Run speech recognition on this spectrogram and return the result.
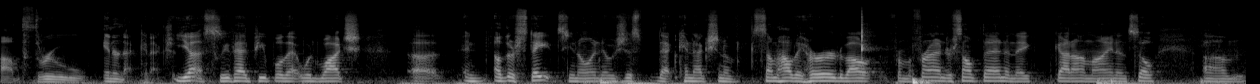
um, through internet connection? Yes, we've had people that would watch uh, in other states, you know, and it was just that connection of somehow they heard about from a friend or something, and they got online, and so, um,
